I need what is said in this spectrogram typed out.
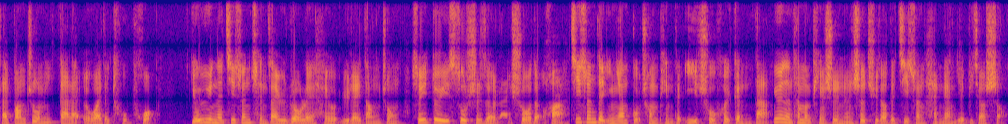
来帮助你带来额外的突破。由于呢，肌酸存在于肉类还有鱼类当中，所以对于素食者来说的话，肌酸的营养补充品的益处会更大。因为呢，他们平时能摄取到的肌酸含量也比较少。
